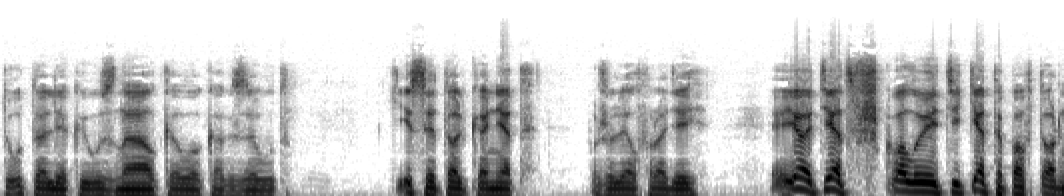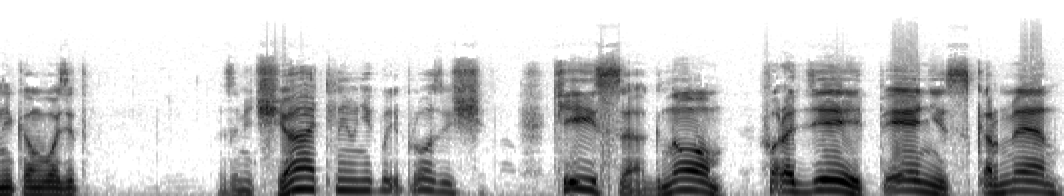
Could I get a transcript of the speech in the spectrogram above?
Тут Олег и узнал, кого как зовут. Кисы только нет, пожалел Фродей. Ее отец в школу этикета по вторникам возит. Замечательные у них были прозвища: Киса, Гном, Фродей, Пенис, Кармен.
